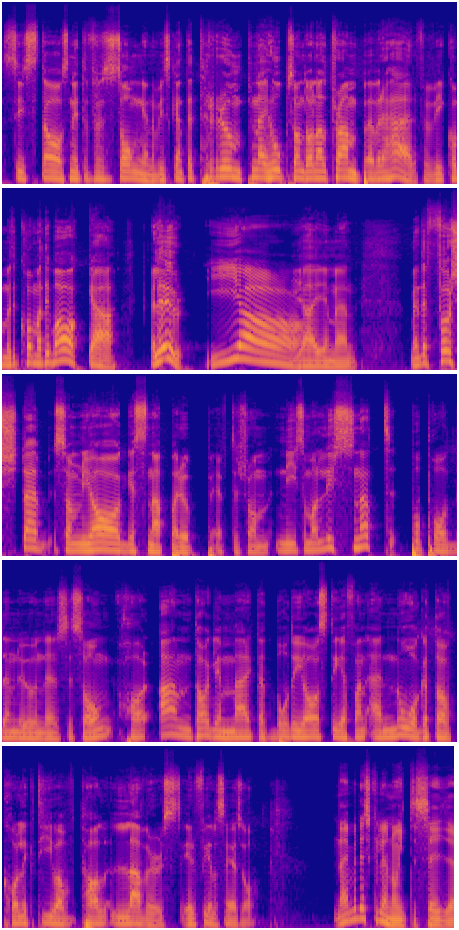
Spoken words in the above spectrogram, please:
sista avsnittet för säsongen. Vi ska inte trumpna ihop som Donald Trump över det här, för vi kommer komma tillbaka. Eller hur? Ja! Jajamän. Men det första som jag snappar upp, eftersom ni som har lyssnat på podden nu under en säsong har antagligen märkt att både jag och Stefan är något av kollektivavtal-lovers. Är det fel att säga så? Nej, men det skulle jag nog inte säga.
